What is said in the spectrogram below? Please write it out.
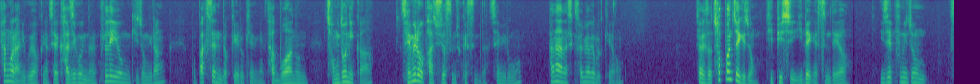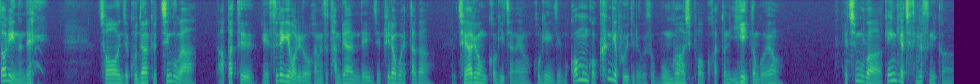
한 건 아니고요. 그냥 제가 가지고 있는 플레이용 기종이랑 뭐 박스는 몇 개 이렇게 그냥 다 모아놓은 정도니까 재미로 봐주셨으면 좋겠습니다. 재미로 하나하나씩 설명해 볼게요 자, 그래서 첫 번째 기종 DPC 200S인데요. 이 제품이 좀 썰이 있는데 저 이제 고등학교 친구가 아파트에 쓰레기 버리러 가면서 담배 하는데 이제 피려고 했다가 재활용 거기 있잖아요. 거기에 이제 뭐 검은 거 큰 게 보이더라고요. 그래서 뭔가 싶어 갔더니 이게 있던 거예요. 그 친구가 게임기 같이 생겼으니까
